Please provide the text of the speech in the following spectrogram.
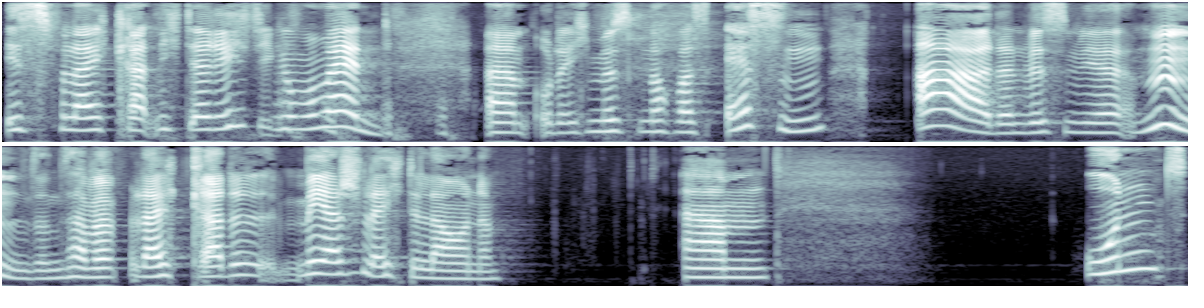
ist vielleicht gerade nicht der richtige Moment. ähm, oder ich müsste noch was essen. Ah, dann wissen wir, hm, sonst haben wir vielleicht gerade mehr schlechte Laune. Ähm, und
